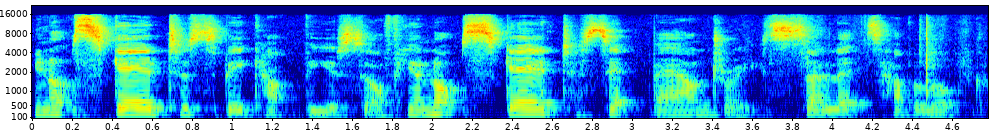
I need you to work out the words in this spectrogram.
You're not scared to speak up for yourself. You're not scared to set boundaries. So let's have a look.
